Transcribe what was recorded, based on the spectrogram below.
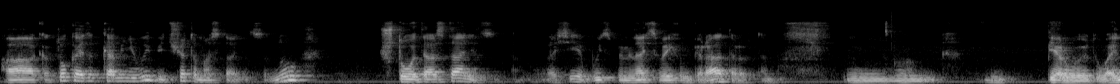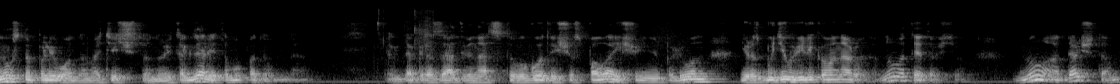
А как только этот камень выбить, что там останется? Ну, что-то останется. Там, Россия будет вспоминать своих императоров, там, первую эту войну с Наполеоном, отечественную и так далее и тому подобное когда гроза 12 -го года еще спала, еще и Наполеон не разбудил великого народа. Ну, вот это все. Ну, а дальше там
